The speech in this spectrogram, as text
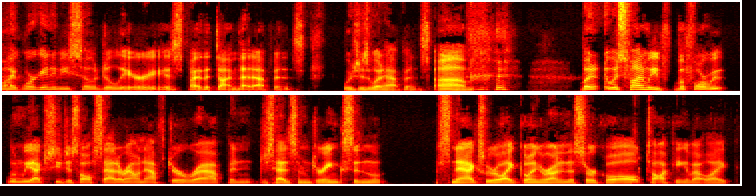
like we're gonna be so delirious by the time that happens which is what happens um but it was fun. We before we when we actually just all sat around after a wrap and just had some drinks and snacks. We were like going around in a circle, all talking about like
